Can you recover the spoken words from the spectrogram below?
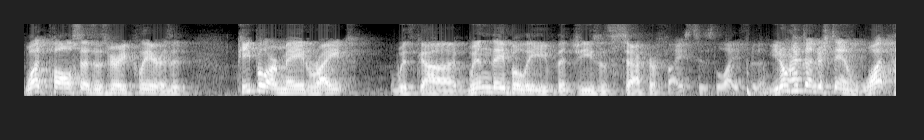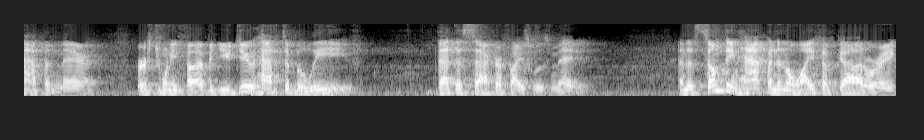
what Paul says is very clear is that people are made right with God when they believe that Jesus sacrificed his life for them. You don't have to understand what happened there, verse 25, but you do have to believe that the sacrifice was made. And that something happened in the life of God where a,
